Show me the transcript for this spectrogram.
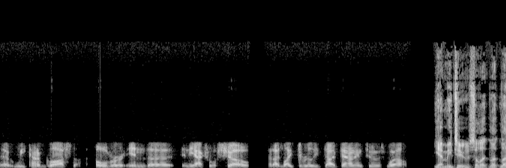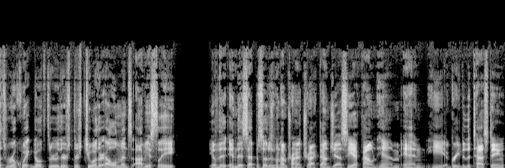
uh, we kind of glossed over in the in the actual show that I'd like to really dive down into as well. Yeah, me too. So let, let us real quick go through. There's there's two other elements. Obviously, you know, the, in this episode is when I'm trying to track down Jesse. I found him and he agreed to the testing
